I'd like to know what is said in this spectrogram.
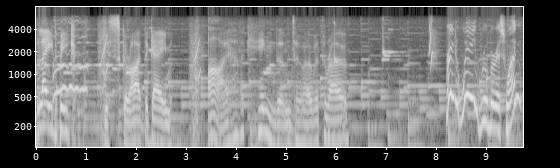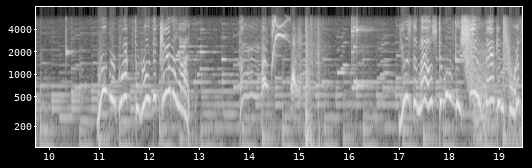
Bladebeak, describe the game. I have a kingdom to overthrow. Right away, Ruberous One! Ruber blocked the road to Camelot! Use the mouse to move the shield back and forth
